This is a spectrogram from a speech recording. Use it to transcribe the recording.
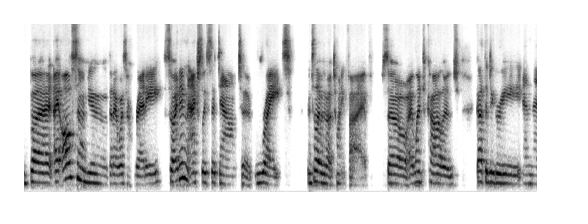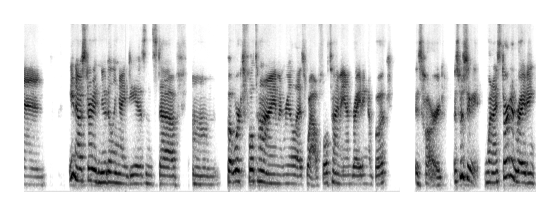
but i also knew that i wasn't ready so i didn't actually sit down to write until i was about 25 so i went to college got the degree and then you know, started noodling ideas and stuff, um, but worked full time and realized, wow, full time and writing a book is hard. Especially when I started writing,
